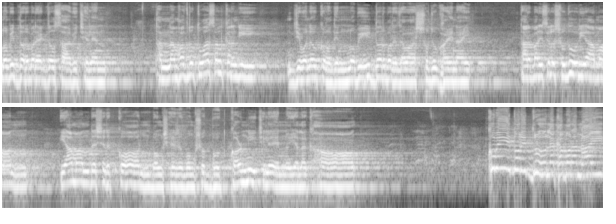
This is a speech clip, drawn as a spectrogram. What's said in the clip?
নবীর দরবারে একজন সাহাবী ছিলেন। তার নাম হজরত ওয়াসাল কারণী। জীবনেও কোনোদিন নবীর দরবারে যাওয়ার সুযোগ হয় নাই। তার বাড়ি ছিল সুদূর ইয়ামান। ইয়ামান দেশের কর্ণ বংশের বংশোদ্ভূত কর্ণী ছিলেন ওই এলাকা। খুবই দরিদ্র, লেখাপড়া নাই।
